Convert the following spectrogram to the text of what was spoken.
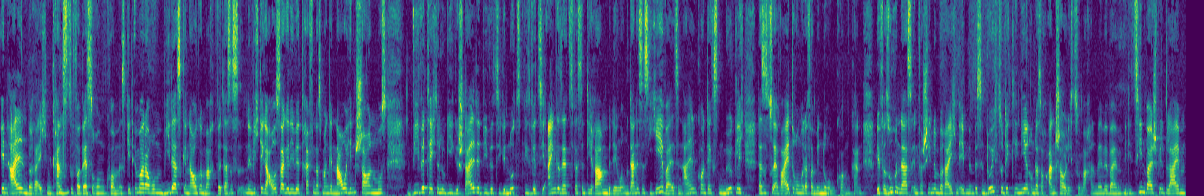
In allen Bereichen kann es mhm. zu Verbesserungen kommen. Es geht immer darum, wie das genau gemacht wird. Das ist eine wichtige Aussage, die wir treffen, dass man genau hinschauen muss, wie wird Technologie gestaltet, wie wird sie genutzt, wie wird sie eingesetzt, was sind die Rahmenbedingungen. Und dann ist es jeweils in allen Kontexten möglich, dass es zu Erweiterungen oder Verminderungen kommen kann. Wir versuchen das in verschiedenen Bereichen eben ein bisschen durchzudeklinieren, um das auch anschaulich zu machen. Wenn wir beim Medizinbeispiel bleiben,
